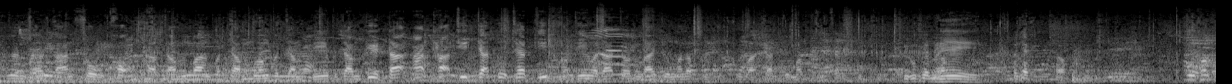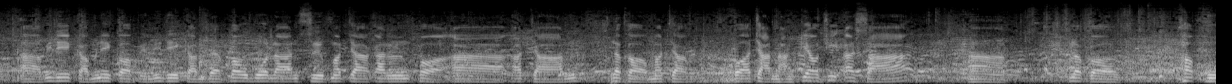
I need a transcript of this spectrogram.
เพื่อนราชการส่งเคราะห์ประจำบ้านประจำเมืองประจำปีประจำที่ตะอัฐทิจตุแททิศของเทวดาเจนหลายจงมารับครูบาอาจารย์จงมาปฏิบัติคือลูกเส้นไหมนี่ไม่ใช่ครับ อ่าวิธีกรรมนี่ก็เป็นวิธีกรรมแบบเราโบราณสืบมาจากอันก็ออาอาจารย์ แล้วก็มาจากก็ออาจารย์หนางแก้วที่อาสาอ่าแล้วก็พระครู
